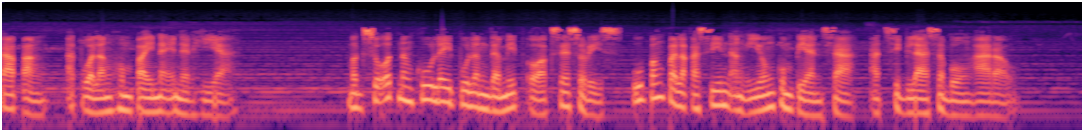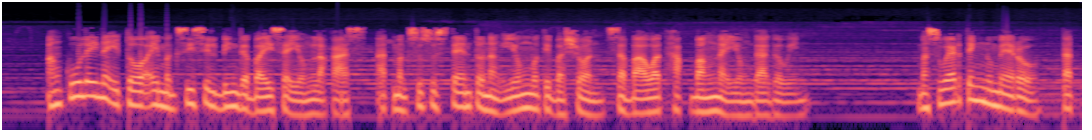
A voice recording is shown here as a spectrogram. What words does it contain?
tapang, at walang humpay na enerhiya. Magsuot ng kulay pulang damit o accessories upang palakasin ang iyong kumpiyansa at sigla sa buong araw. Ang kulay na ito ay magsisilbing gabay sa iyong lakas at magsusustento ng iyong motibasyon sa bawat hakbang na iyong gagawin. Maswerteng numero, 3,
